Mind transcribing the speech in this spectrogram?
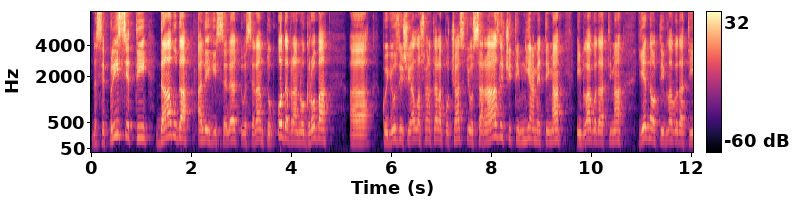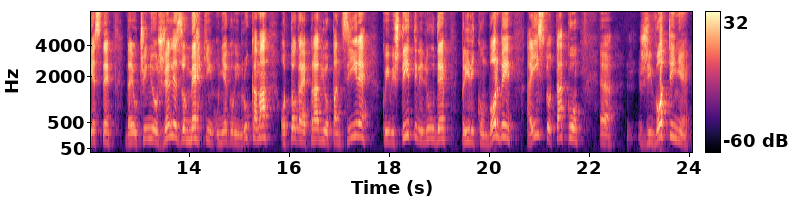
da se prisjeti Davuda alaihi salatu wasalam tog odabranog groba eh, koji je uzvišnji Allah subhanahu wa ta'ala počastio sa različitim nijametima i blagodatima Jedna od tih blagodati jeste da je učinio željezo mehkim u njegovim rukama, od toga je pravio pancire koji bi štitili ljude prilikom borbe, a isto tako e, životinje,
